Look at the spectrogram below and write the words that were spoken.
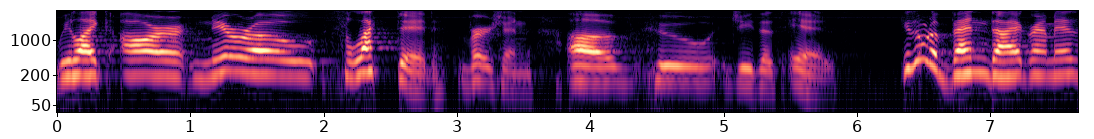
We like our narrow, selected version of who Jesus is. You know what a Venn diagram is,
